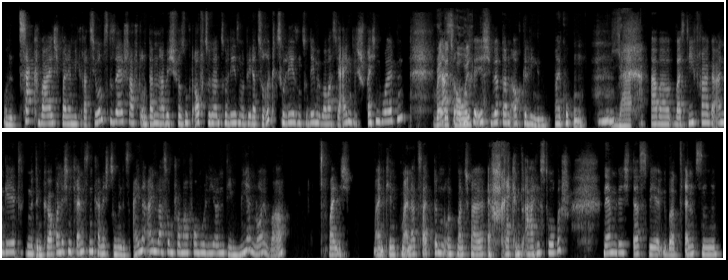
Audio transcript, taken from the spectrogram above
Und zack war ich bei der Migrationsgesellschaft und dann habe ich versucht aufzuhören zu lesen und wieder zurückzulesen zu dem, über was wir eigentlich sprechen wollten. Rabbit das Hole. hoffe ich, wird dann auch gelingen. Mal gucken. Ja. Aber was die Frage angeht, mit den körperlichen Grenzen, kann ich zumindest eine Einlassung schon mal formulieren, die mir neu war, weil ich ein Kind meiner Zeit bin und manchmal erschreckend ahistorisch, nämlich, dass wir über Grenzen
